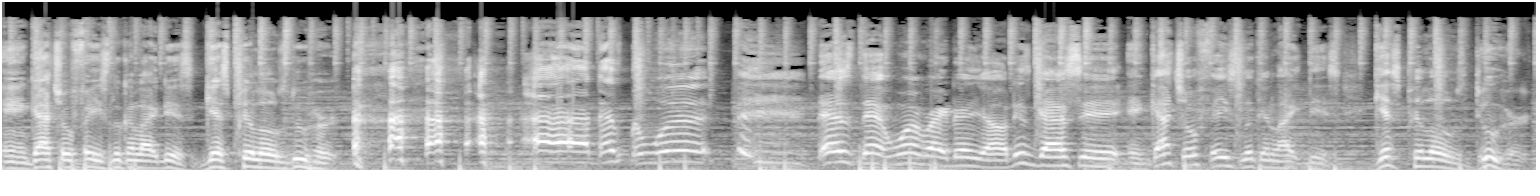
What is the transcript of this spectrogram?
and got your face looking like this. Guess pillows do hurt. That's the one. That's that one right there, y'all. This guy said, and got your face looking like this. Guess pillows do hurt.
